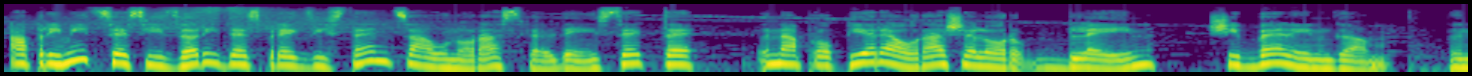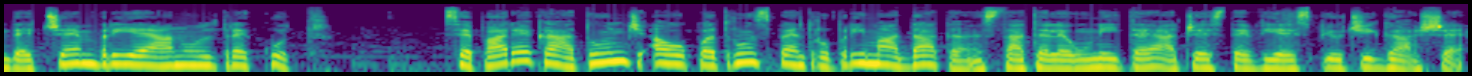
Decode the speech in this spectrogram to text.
a primit sesizări despre existența unor astfel de insecte în apropierea orașelor Blaine și Bellingham, în decembrie anul trecut. Se pare că atunci au pătruns pentru prima dată în Statele Unite aceste viespi ucigașe.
